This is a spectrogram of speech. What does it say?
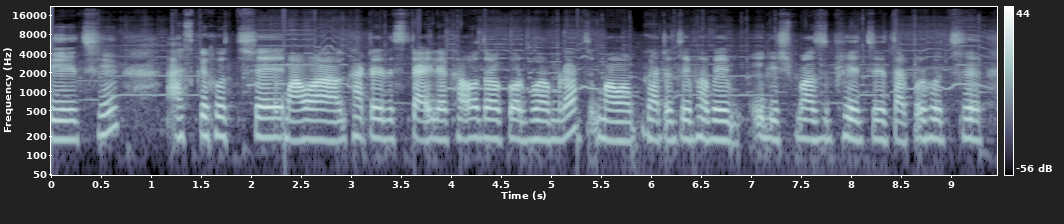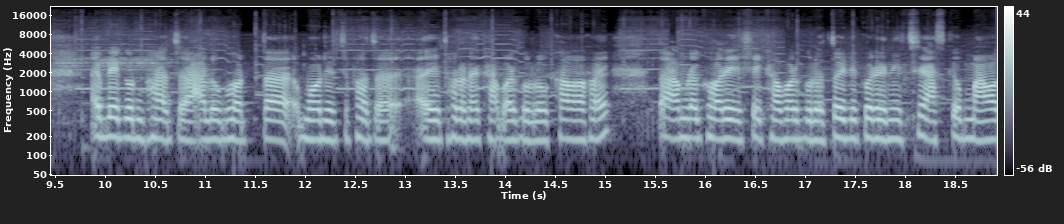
দিয়েছি। আজকে হচ্ছে মাওয়া ঘাটের স্টাইলে খাওয়া দাওয়া করব আমরা। মাওয়া ঘাটে যেভাবে ইলিশ মাছ ভেজে, তারপর হচ্ছে বেগুন ভাজা, আলু ভর্তা, মরিচ ভাজা, এই ধরনের খাবারগুলো খাওয়া হয়। তা আমরা ঘরে সেই খাবারগুলো তৈরি করে নিচ্ছি। আজকে মাওয়া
